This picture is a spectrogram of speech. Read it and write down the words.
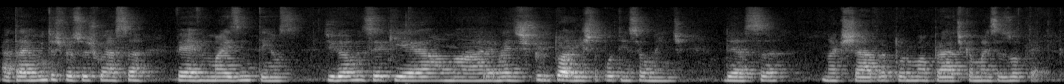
atrai muitas pessoas com essa verve mais intensa. Digamos que é uma área mais espiritualista potencialmente dessa nakshatra por uma prática mais esotérica.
